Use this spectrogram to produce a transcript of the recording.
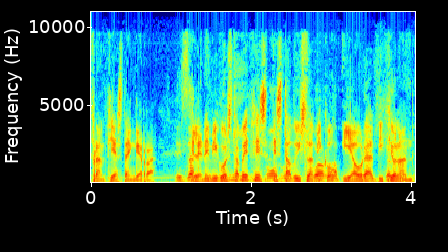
Francia está en guerra. El enemigo esta vez es Estado Islámico y ahora, dice Hollande,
